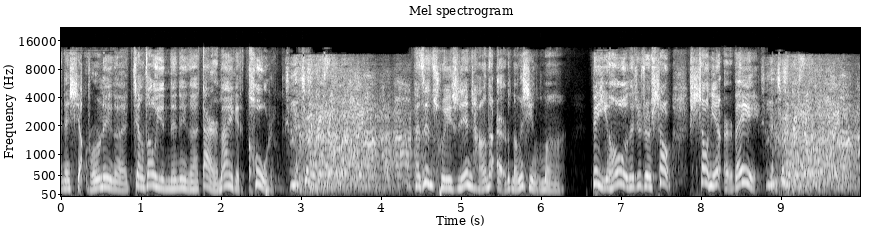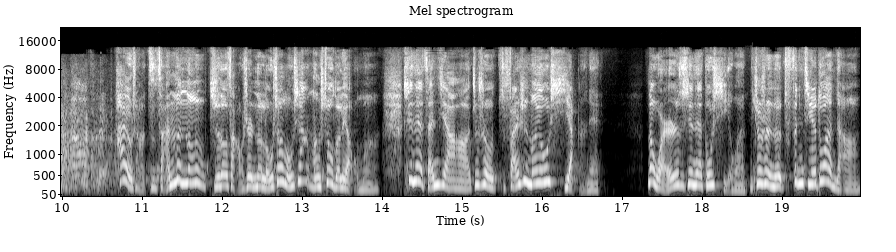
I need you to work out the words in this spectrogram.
的小时候那个降噪音的那个大耳麦给他扣上？他这吹时间长，他耳朵能行吗？别以后他就是少少年耳背。还有啥？咱们能知道咋回事？那楼上楼下能受得了吗？现在咱家哈，就是凡是能有响的。那我儿子现在都喜欢，就是分阶段的啊。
